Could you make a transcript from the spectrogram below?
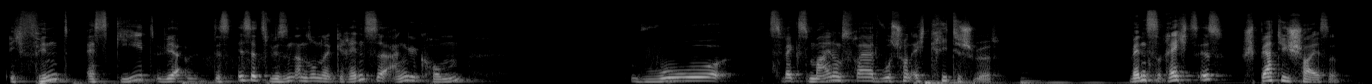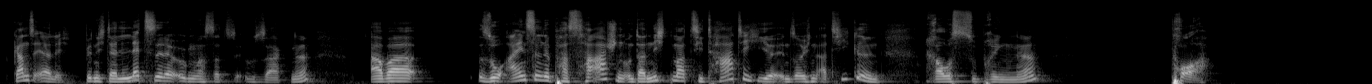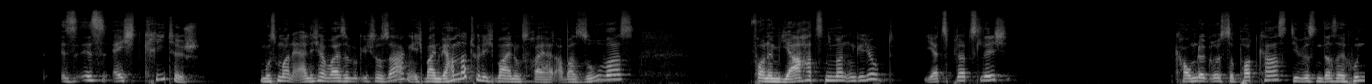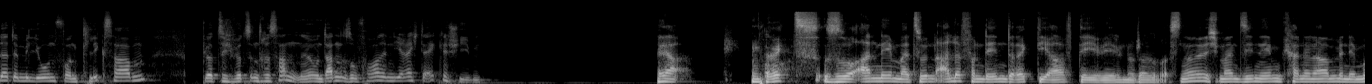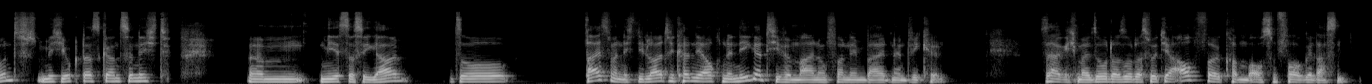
ich finde, es geht, wir, das ist jetzt, wir sind an so einer Grenze angekommen, wo zwecks Meinungsfreiheit, wo es schon echt kritisch wird. Wenn es rechts ist, sperrt die Scheiße. Ganz ehrlich, bin ich der Letzte, der irgendwas dazu sagt, ne? Aber so einzelne Passagen und dann nicht mal Zitate hier in solchen Artikeln rauszubringen, ne? Boah. Es ist echt kritisch. Muss man ehrlicherweise wirklich so sagen. Ich meine, wir haben natürlich Meinungsfreiheit, aber sowas, vor einem Jahr hat es niemanden gejuckt. Jetzt plötzlich kaum der größte Podcast, die wissen, dass sie hunderte Millionen von Klicks haben. Plötzlich wird es interessant, ne? Und dann sofort in die rechte Ecke schieben. Ja. Direkt so annehmen, als würden alle von denen direkt die AfD wählen oder sowas. Ne? Ich meine, sie nehmen keine Namen in den Mund. Mich juckt das Ganze nicht. Ähm, mir ist das egal. So weiß man nicht. Die Leute können ja auch eine negative Meinung von den beiden entwickeln. Sage ich mal so oder so. Das wird ja auch vollkommen außen vor gelassen.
